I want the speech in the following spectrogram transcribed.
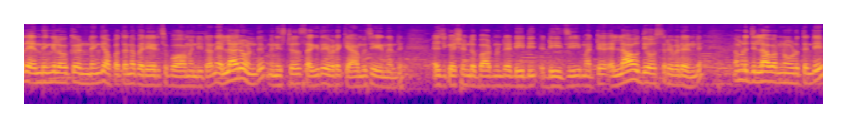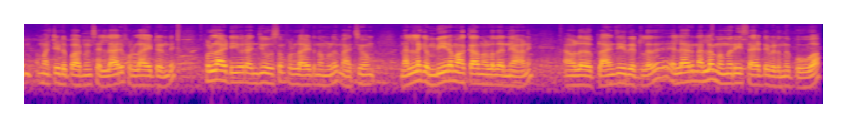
അത് എന്തെങ്കിലുമൊക്കെ ഉണ്ടെങ്കിൽ അപ്പം തന്നെ പരിഹരിച്ച് പോകാൻ വേണ്ടിയിട്ടാണ്. എല്ലാവരും ഉണ്ട്. മിനിസ്റ്റേഴ്സ് സഹിതം ഇവിടെ ക്യാമ്പ് ചെയ്യുന്നുണ്ട്. Education department D D D G മറ്റ് എല്ലാ ഉദ്യോഗസ്ഥരും ഇവിടെ ഉണ്ട്. നമ്മുടെ ജില്ലാ ഭരണകൂടത്തിന്റെയും മറ്റ് ഡിപ്പാർട്ട്മെന്റ്സ് എല്ലാവരും ഫുള്ളായിട്ടുണ്ട് ഫുള്ളായിട്ട് ഈ ഒരു അഞ്ച് ദിവസം ഫുള്ളായിട്ട് നമ്മൾ മാക്സിമം നല്ല ഗംഭീരമാക്കുക എന്നുള്ളത് തന്നെയാണ് നമ്മൾ പ്ലാൻ ചെയ്തിട്ടുള്ളത്. എല്ലാവരും നല്ല മെമ്മറീസ് ആയിട്ട് ഇവിടുന്ന് പോവുക.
